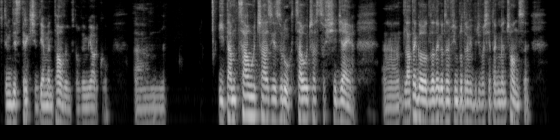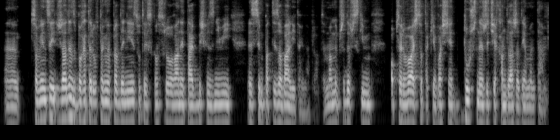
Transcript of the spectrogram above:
w tym dystrykcie diamentowym w Nowym Jorku. I tam cały czas jest ruch, cały czas coś się dzieje. E, dlatego, dlatego ten film potrafi być właśnie tak męczący. Co więcej, żaden z bohaterów tak naprawdę nie jest tutaj skonstruowany tak, byśmy z nimi sympatyzowali tak naprawdę. Mamy przede wszystkim obserwować to takie właśnie duszne życie handlarza diamentami.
